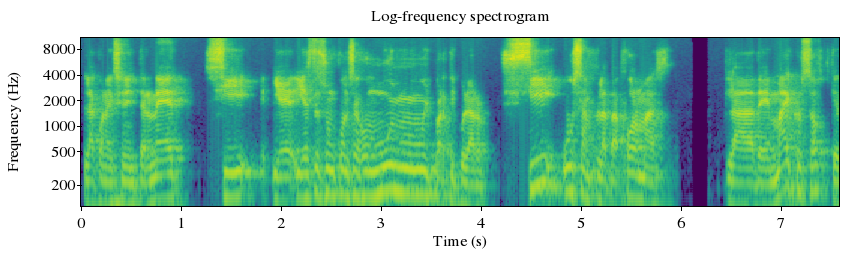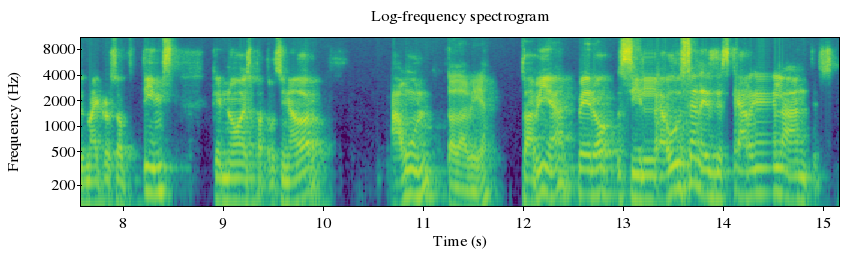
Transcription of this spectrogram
la conexión a Internet. Sí, y, y este es un consejo muy, muy, muy particular. Si usan plataformas, la de Microsoft, que es Microsoft Teams, que no es patrocinador aún. Todavía todavía, pero si la usan es descarguenla antes.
